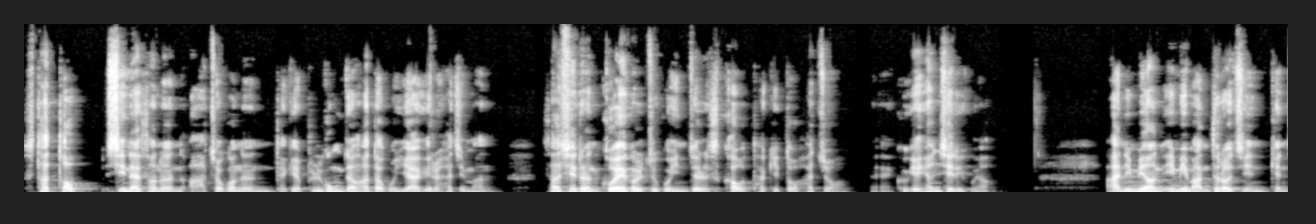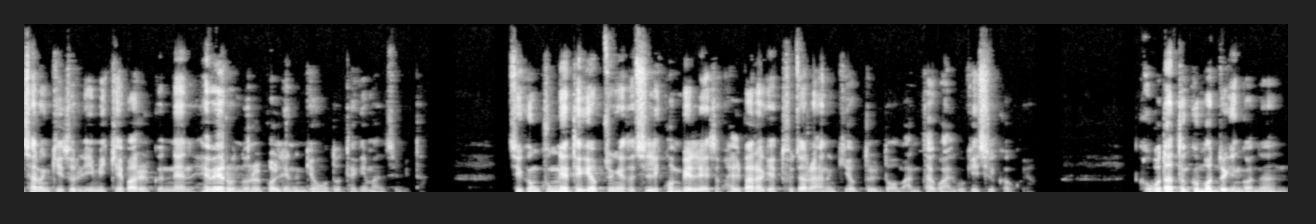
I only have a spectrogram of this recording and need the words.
스타트업 씬에서는 아 저거는 되게 불공정하다고 이야기를 하지만 사실은 거액을 주고 인재를 스카우트하기도 하죠. 네, 그게 현실이고요. 아니면 이미 만들어진 괜찮은 기술을 이미 개발을 끝낸 해외로 눈을 벌리는 경우도 되게 많습니다. 지금 국내 대기업 중에서 실리콘밸리에서 활발하게 투자를 하는 기업들도 많다고 알고 계실 거고요. 그보다 더 근본적인 거는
